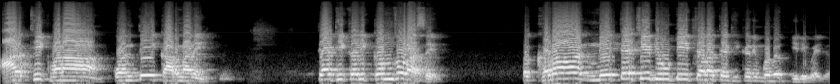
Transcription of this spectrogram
आर्थिक म्हणा कोणत्याही कारणाने त्या ठिकाणी कमजोर असेल तर खरं नेत्याची ड्युटी त्याला त्या ठिकाणी मदत केली पाहिजे.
